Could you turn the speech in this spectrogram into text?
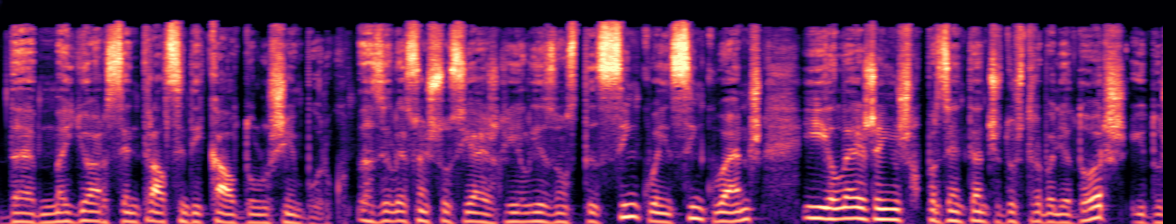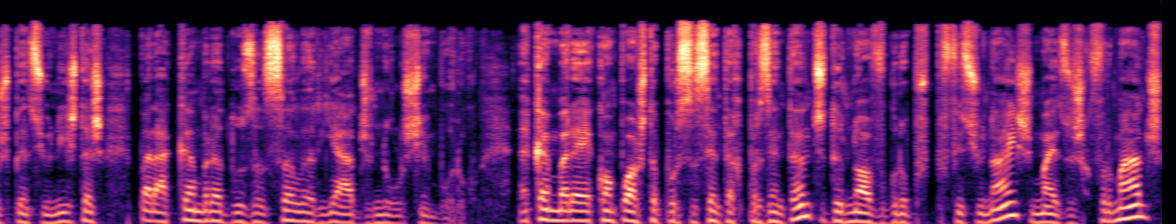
da maior central sindical do Luxemburgo. As eleições sociais realizam-se de cinco em cinco anos e elegem os representantes dos trabalhadores e dos pensionistas para a Câmara dos Assalariados no Luxemburgo. A Câmara é composta por 60 representantes de nove grupos profissionais, mais os reformados,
